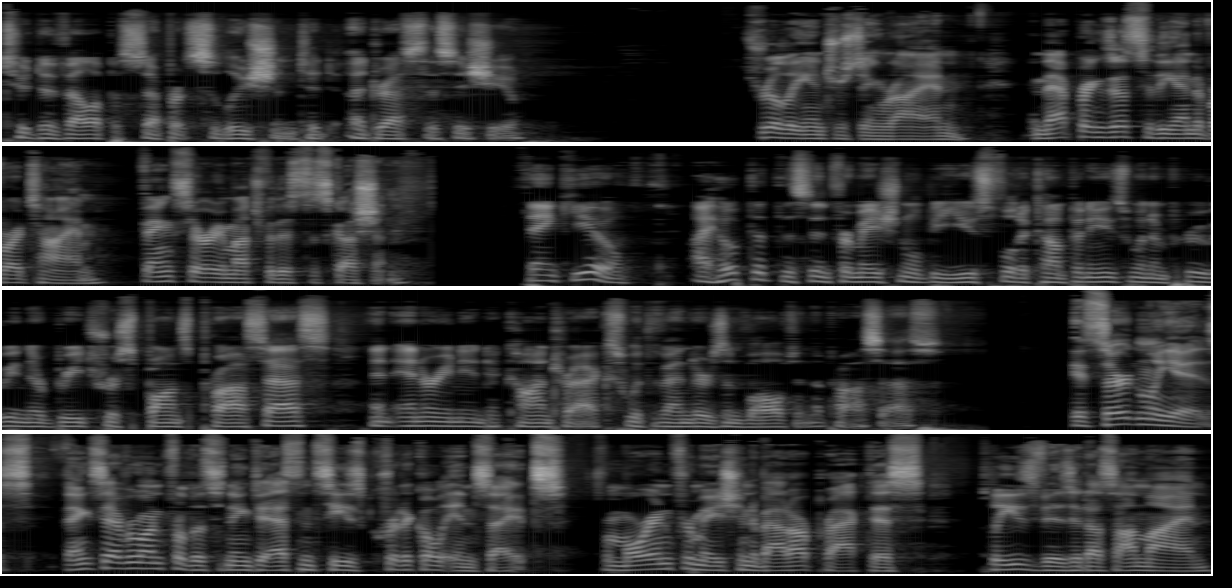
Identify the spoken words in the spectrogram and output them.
to develop a separate solution to address this issue. It's really interesting, Ryan. And that brings us to the end of our time. Thanks very much for this discussion. Thank you. I hope that this information will be useful to companies when improving their breach response process and entering into contracts with vendors involved in the process. It certainly is. Thanks everyone for listening to S&C's Critical Insights. For more information about our practice, please visit us online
